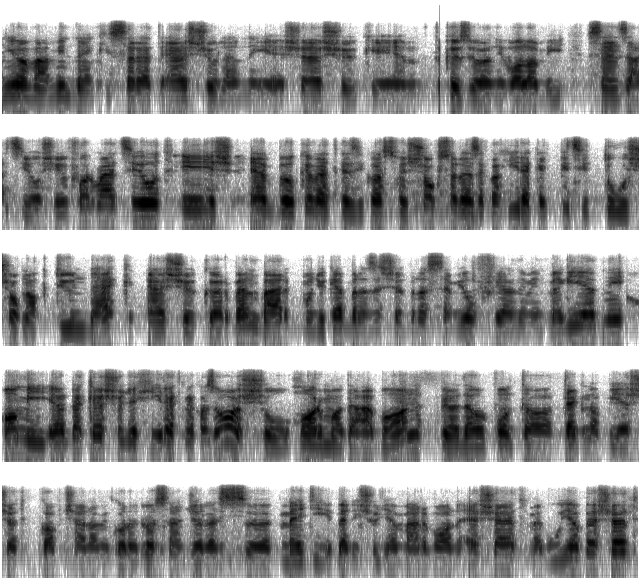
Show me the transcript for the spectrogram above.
nyilván mindenki szeret első lenni és elsőként közölni valami szenzációs információt, és ebből következik az, hogy sokszor ezek a hírek egy picit túl soknak tűnnek első körben, bár mondjuk ebben az esetben azt hiszem jobb félni, mint megijedni. Ami érdekes, hogy a híreknek az alsó harmadában, például pont a tegnapi eset kapcsán, amikor a Los Angeles megyében is ugye már van eset, meg újabb eset,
